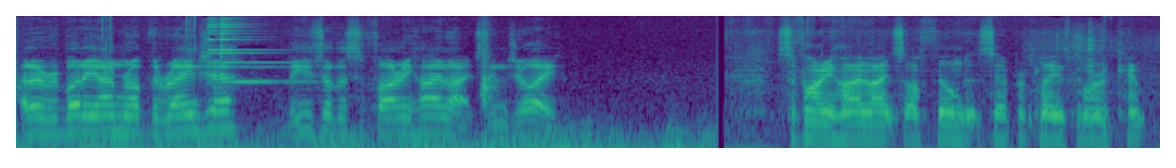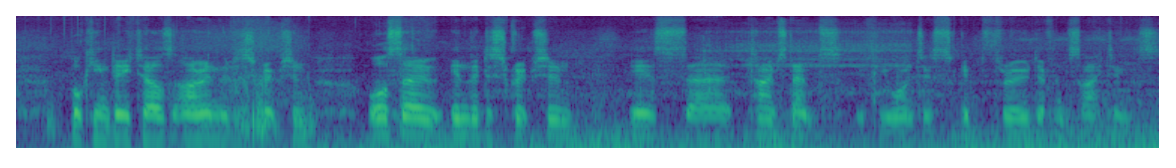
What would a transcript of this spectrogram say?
Hello everybody, I'm Rob the Ranger. These are the safari highlights. Enjoy. Safari highlights are filmed at Zebra Plains Mara Camp. Booking details are in the description. Also in the description is uh, timestamps if you want to skip through different sightings.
